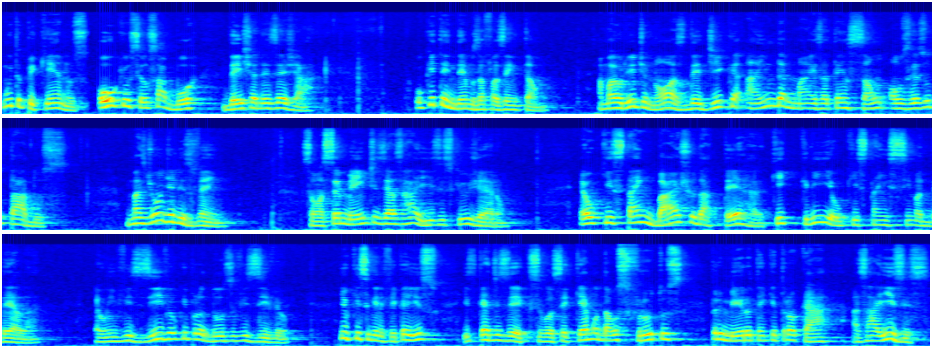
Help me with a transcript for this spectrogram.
muito pequenos ou que o seu sabor deixa a desejar. O que tendemos a fazer então? A maioria de nós dedica ainda mais atenção aos resultados. Mas de onde eles vêm? São as sementes e as raízes que o geram. É o que está embaixo da terra que cria o que está em cima dela. É o invisível que produz o visível. E o que significa isso? Isso quer dizer que se você quer mudar os frutos, primeiro tem que trocar as raízes.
